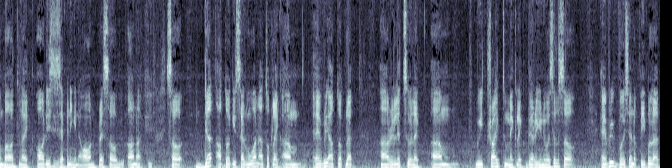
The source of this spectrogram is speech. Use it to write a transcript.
about like oh this is happening in our own place. So uh, so that artwork itself one artwork like um every artwork that uh, relates to like um we try to make like very universal. So every version of people that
